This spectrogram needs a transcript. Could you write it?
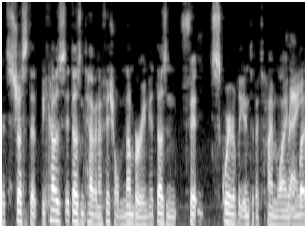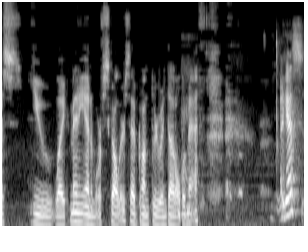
It's just that because it doesn't have an official numbering, it doesn't fit squarely into the timeline Right. unless you, like many Animorph scholars, have gone through and done all the math. I guess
